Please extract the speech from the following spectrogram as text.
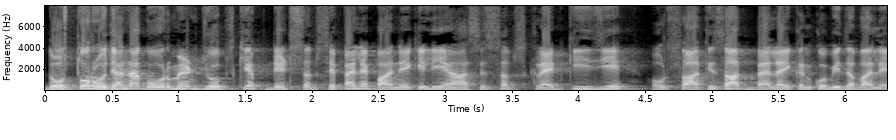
दोस्तों, रोज़ाना गवर्नमेंट जॉब्स की अपडेट सबसे पहले पाने के लिए यहाँ से सब्सक्राइब कीजिए और साथ ही साथ बेल आइकन को भी दबा लें।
